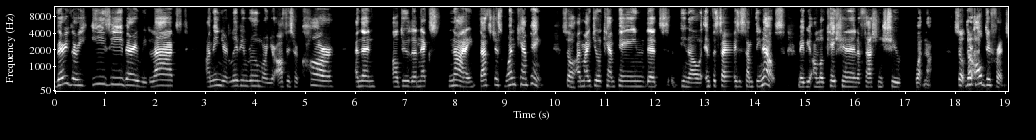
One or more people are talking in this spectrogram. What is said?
Very very easy very relaxed. I'm in your living room or in your office or car and then i'll do the next nine that's just one campaign. So i might do a campaign that you know emphasizes something else maybe on location a fashion shoot whatnot. So they're Okay. all different.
